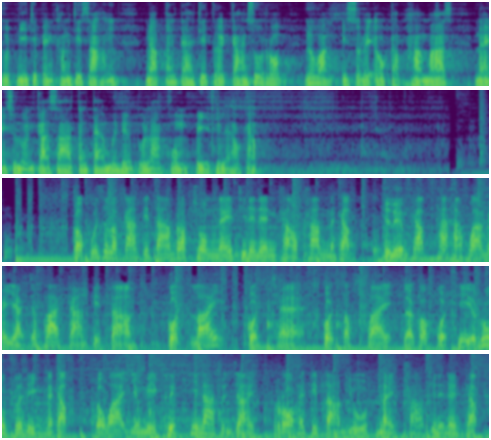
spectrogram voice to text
สุดนี้ที่เป็นครั้งที่ 3 นับตั้งแต่ที่เกิดการสู้รบ ระหว่างอิสราเอลกับฮามาสในฉนวนกาซาตั้งแต่เมื่อเดือนตุลาคมปีที่แล้วครับ ขอบคุณสำหรับการติดตามรับชมในทีเด็นข่าวค่ำนะครับ อย่าลืมครับ ถ้าหากว่าไม่อยากจะพลาดการติดตาม กดไลค์กดแชร์ กด Subscribe แล้วก็กดที่รูปกระดิ่งนะครับเพราะว่ายังมีคลิปที่น่าสนใจ รอให้ติดตามอยู่ในข่าวทีเด็นครับ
